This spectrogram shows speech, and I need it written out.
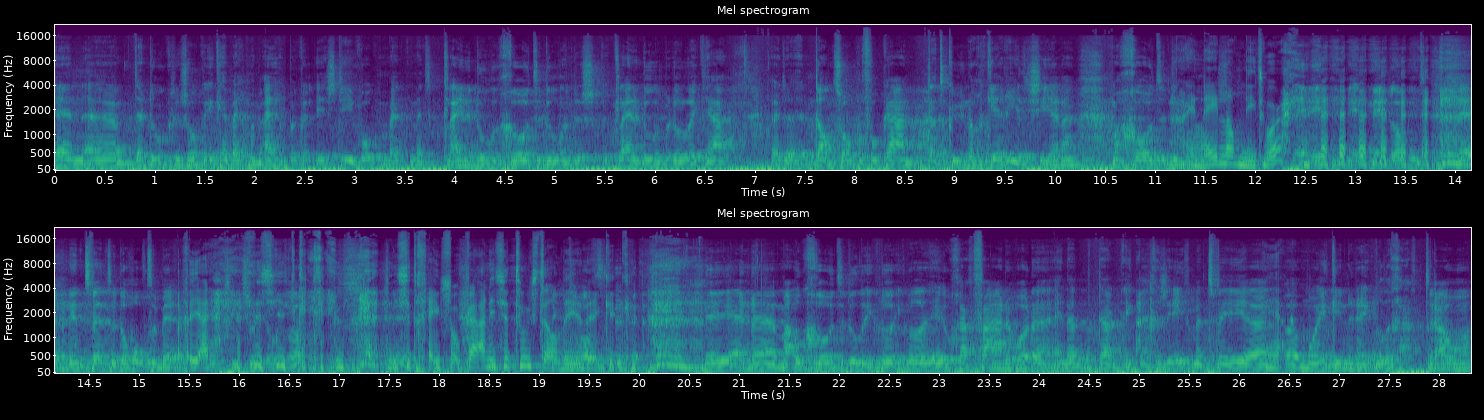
En uh, dat doe ik dus ook. Ik heb echt mijn eigen bucketlist die ik ook met, met kleine doelen, grote doelen. Dus kleine doelen bedoel ik, ja, het, dansen op een vulkaan, dat kun je nog een keer realiseren. Maar grote doelen... Nou, in Nederland niet hoor. Nee, nee, in Nederland niet. We hebben in Twente de Holteberg. Ja, ja. Er zit, geen, er zit geen vulkanische toestand in, denk ik. Nee, en, uh, maar ook grote doelen. Ik bedoel, ik wil heel graag vader worden. En dat, nou, ik ben gezegend met twee uh, ja. uh, mooie kinderen. Ik wilde graag trouwen.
